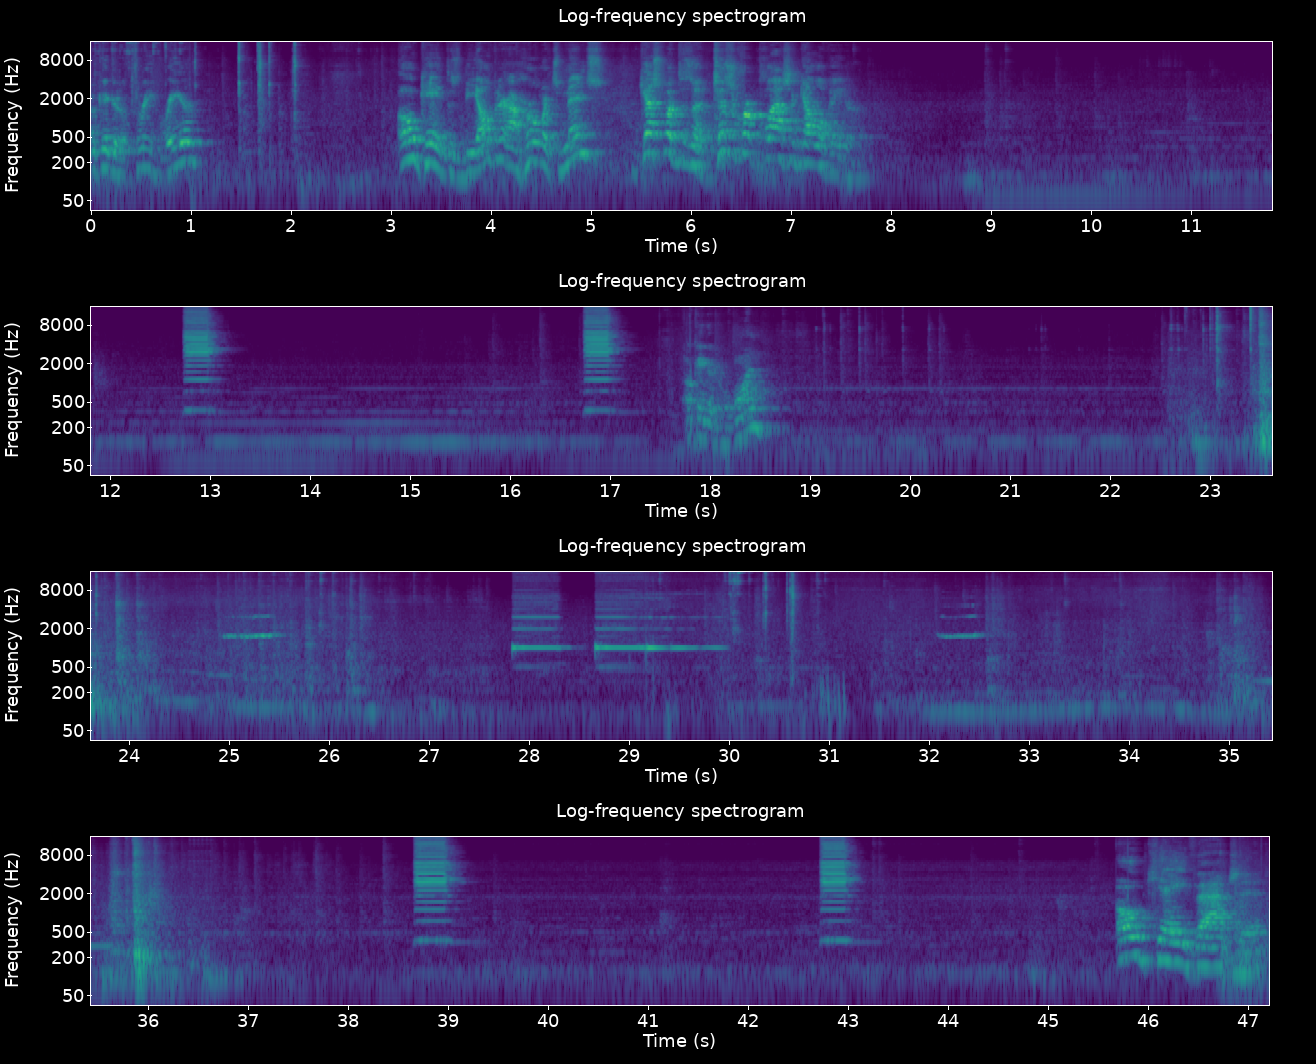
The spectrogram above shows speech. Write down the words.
Okay, go to three rear. Okay, this is the elevator at Hurwitz Mintz. Guess what? This is a ThyssenKrupp Classic elevator. Okay, go to one. Okay, that's it.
